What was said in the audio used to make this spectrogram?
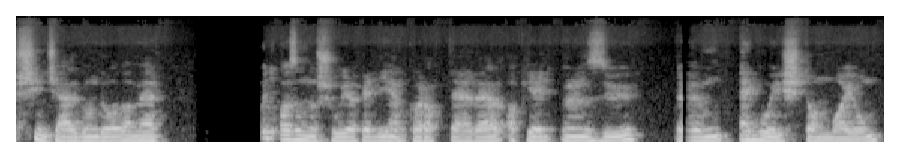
sincs átgondolva, mert hogy azonosuljak egy ilyen karakterrel, aki egy önző, egoista majom,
